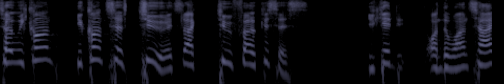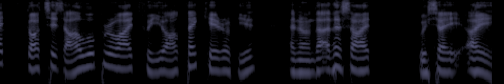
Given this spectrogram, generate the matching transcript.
So we can't, you can't serve two. It's like two focuses. You get on the one side, God says, I will provide for you, I'll take care of you. And on the other side, we say, hey,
